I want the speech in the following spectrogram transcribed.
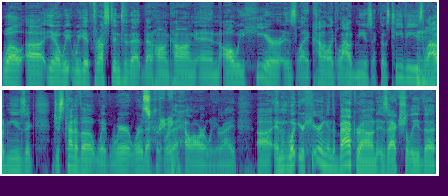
Well, uh, you know, we, we get thrust into that that Hong Kong, and all we hear is like kind of like loud music. Those TVs, Mhm. loud music, just kind of a like where where the where the hell are we, right? Uh, and what you're hearing in the background is actually the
